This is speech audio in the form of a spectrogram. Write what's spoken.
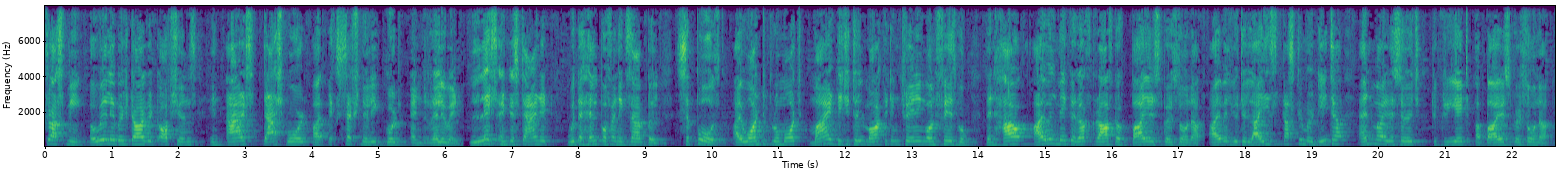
Trust me, available target options in Ads dashboard are exceptionally good and relevant. Let's understand it with the help of an example. Suppose I want to promote my digital marketing training on Facebook, then how I will make a rough draft of buyer's persona. I will utilize customer data and my research to create a buyer's persona.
